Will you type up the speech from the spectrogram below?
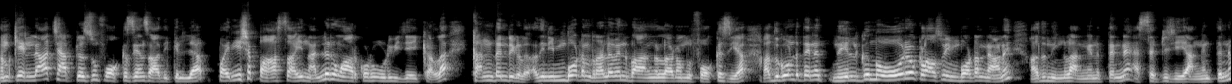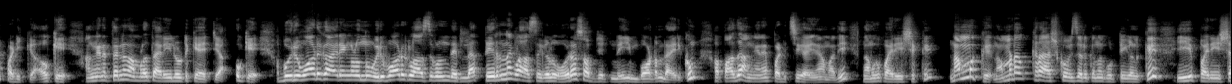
നമുക്ക് എല്ലാ ചാപ്റ്റേഴ്സും ഫോക്കസ് ചെയ്യാൻ സാധിക്കില്ല. പരീക്ഷ പാസ്സായി നല്ലൊരു മാർക്കോട് കൂടി വിജയിക്കാനുള്ള കണ്ടന്റുകൾ അതിന് ഇമ്പോർട്ടന്റ് റെലവന്റ് ഭാഗങ്ങളിലാണ് നമ്മൾ ഫോക്കസ് ചെയ്യുക. അതുകൊണ്ട് തന്നെ നൽകുന്ന ഓരോ ക്ലാസ്സും ഇമ്പോർട്ടന്റ് ആണ്. അത് നിങ്ങൾ അങ്ങനെ തന്നെ അക്സെപ്റ്റ് ചെയ്യുക അങ്ങനെ തന്നെ പഠിക്കുക. ഓക്കെ അങ്ങനെ തന്നെ നമ്മൾ തലയിലോട്ട് കയറ്റുക. ഓക്കെ അപ്പോൾ ഒരുപാട് കാര്യങ്ങളൊന്നും ഒരുപാട് ക്ലാസ്സുകളൊന്നും തരില്ല. തരുന്ന ക്ലാസ്സുകൾ ഓരോ സബ്ജക്റ്റിന്റെയും ഇമ്പോർട്ടന്റ് ആയിരിക്കും. അപ്പോൾ അത് അങ്ങനെ പഠിച്ചു കഴിഞ്ഞാൽ മതി. നമുക്ക് പരീക്ഷയ്ക്ക് നമുക്ക് നമ്മുടെ ക്രാഷ് കോഴ്സ് എടുക്കുന്ന കുട്ടികൾക്ക് ഈ പരീക്ഷ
